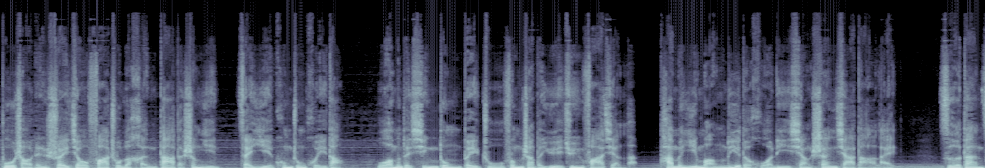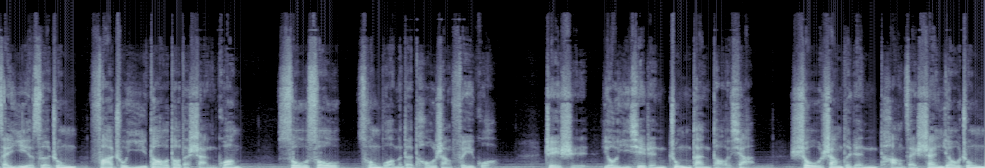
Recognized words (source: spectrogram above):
不少人摔跤，发出了很大的声音，在夜空中回荡。我们的行动被主峰上的越军发现了，他们以猛烈的火力向山下打来，子弹在夜色中发出一道道的闪光，嗖嗖从我们的头上飞过。这时有一些人中弹倒下。受伤的人躺在山腰中，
